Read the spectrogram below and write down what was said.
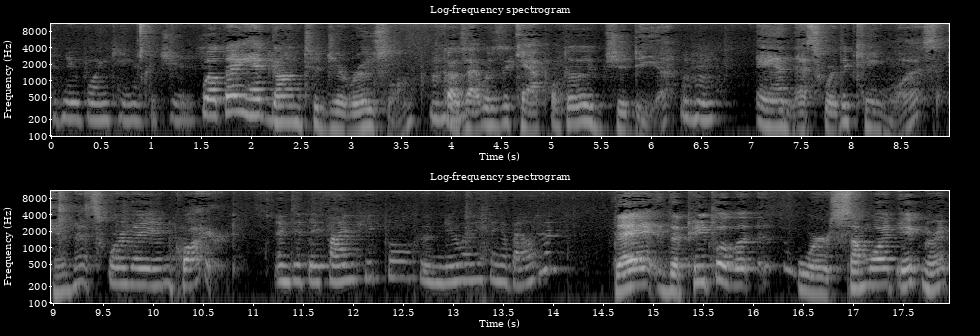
the newborn king of the Jews? Well, they had gone to Jerusalem mm-hmm. because that was the capital of Judea, mm-hmm. and that's where the king was, and that's where they inquired. And did they find people who knew anything about it? They, the people that were somewhat ignorant,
